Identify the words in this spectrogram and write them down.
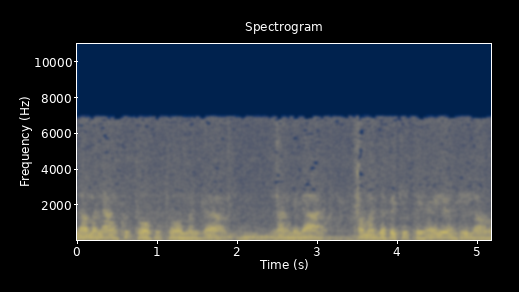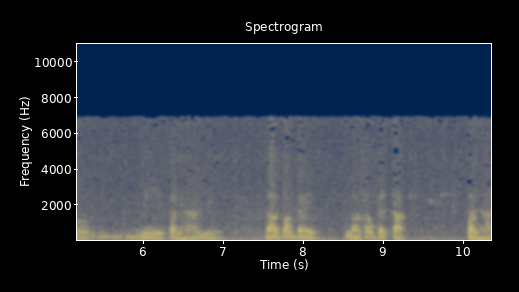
เรามานั่งพุทโธพุทโธมันก็นั่งไม่ได้ เพราะมันจะไปคิดถึงไอ้เรื่องที่เรามีปัญหาอยู่ เราต้องไปเราต้องไปตัดปัญหา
